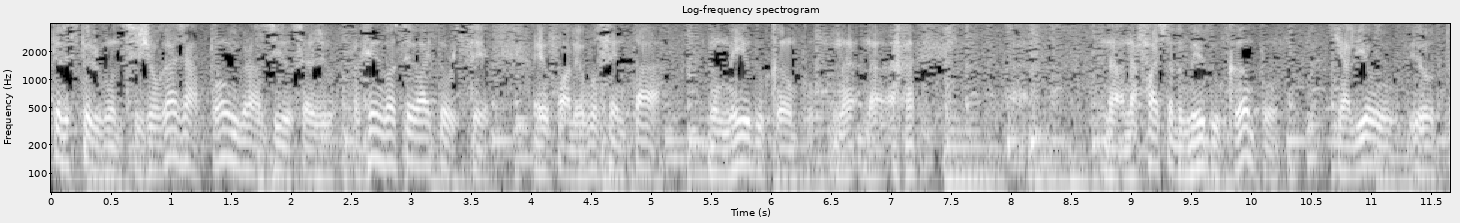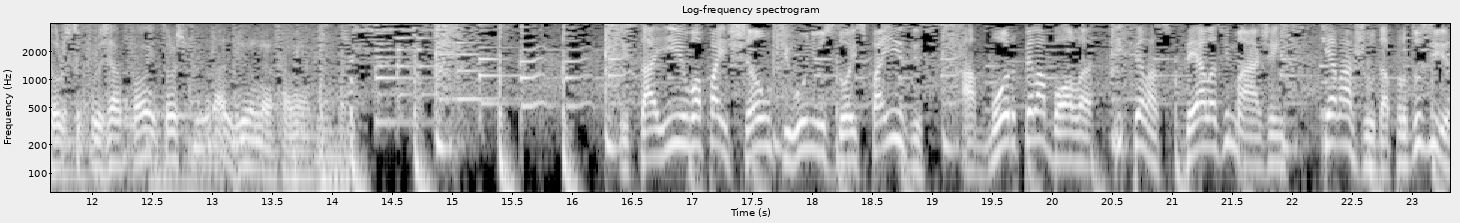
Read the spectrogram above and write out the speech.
Eles perguntam: se jogar Japão e Brasil, Sérgio, para quem você vai torcer? Aí eu falo: eu vou sentar no meio do campo, na, na, na, na faixa do meio do campo, que ali eu, eu torço para o Japão e torço para o Brasil, né? Está aí uma paixão que une os dois países: amor pela bola e pelas belas imagens que ela ajuda a produzir.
